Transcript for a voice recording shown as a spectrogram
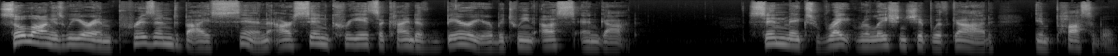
So long as we are imprisoned by sin, our sin creates a kind of barrier between us and God. Sin makes right relationship with God impossible.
